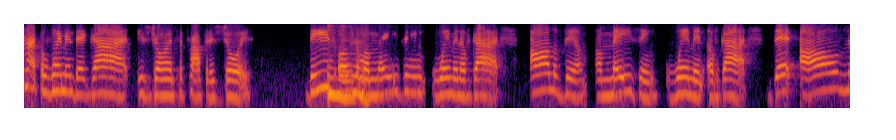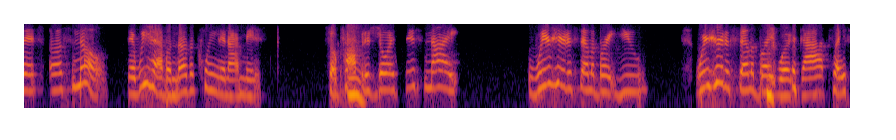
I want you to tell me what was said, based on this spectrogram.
type of women that God is drawing to Prophetess Joyce. These mm-hmm. are some amazing women of God. All of them amazing women of God. That all lets us know that we have another queen in our midst. So, mm. Prophetess mm. Joyce, this night, we're here to celebrate you. We're here to celebrate what God placed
